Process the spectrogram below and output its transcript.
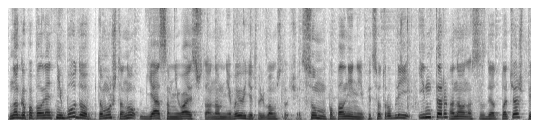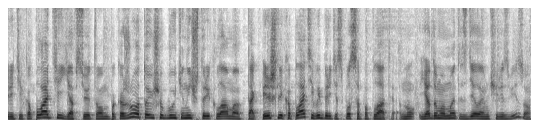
много пополнять не буду, потому что, ну, я сомневаюсь, что она мне выведет в любом случае. Сумма пополнения 500 рублей, Интер, она у нас создает платеж, перейти к оплате, я все это вам покажу, а то еще будете ныть, что реклама. Так, перешли к оплате, выберите способ оплаты. Ну, я думаю, мы это сделаем через визу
